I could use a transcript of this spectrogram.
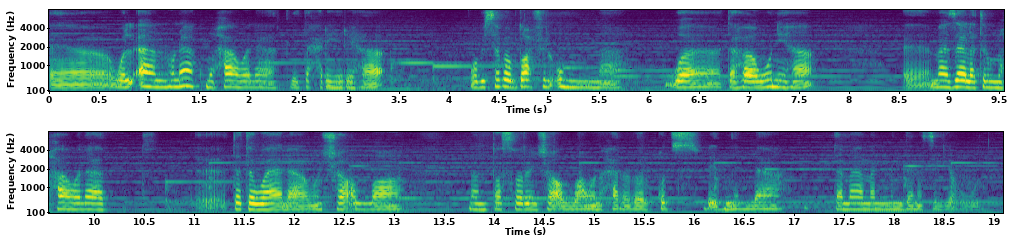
آه، والآن هناك محاولات لتحريرها وبسبب ضعف الأمة وتهاونها آه، ما زالت المحاولات آه، تتوالى وإن شاء الله ننتصر إن شاء الله ونحرر القدس بإذن الله تماما من دنس اليهود.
